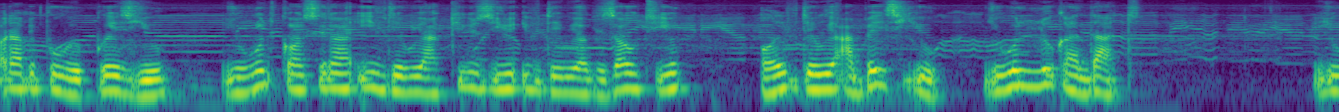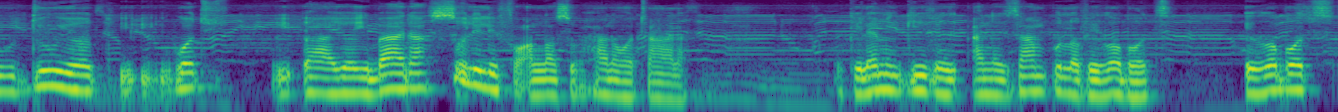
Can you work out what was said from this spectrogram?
other people will praise you. You won't consider if they will accuse you, if they will exalt you, or if they will abase you. You won't look at that. You will do your what uh, your ibadah solely for Allah subhanahu wa ta'ala. Okay, let me give a, an example of a robot. A robot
